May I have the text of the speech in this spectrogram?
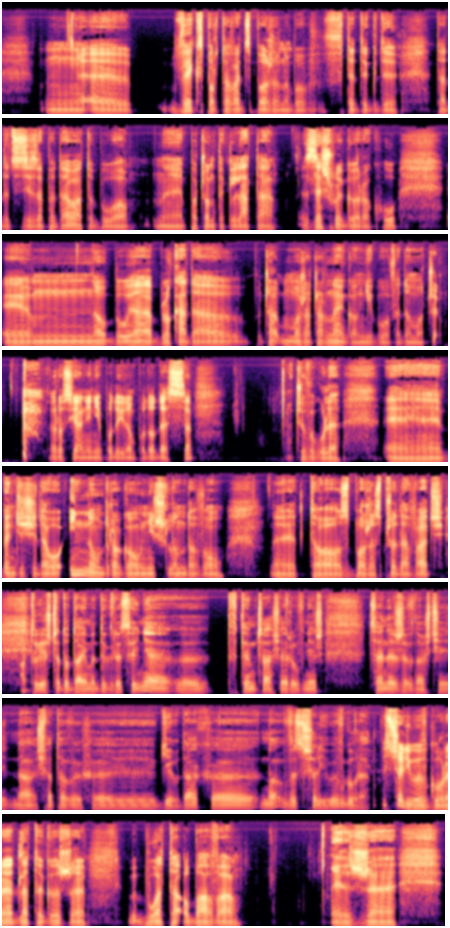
mm, e, wyeksportować zboże? No bo wtedy, gdy ta decyzja zapadała, to było e, początek lata zeszłego roku. No, była blokada Morza Czarnego. Nie było wiadomo, czy Rosjanie nie podejdą pod Odessę, czy w ogóle e, będzie się dało inną drogą niż lądową e, to zboże sprzedawać. A tu jeszcze dodajmy dygresyjnie, y, w tym czasie również ceny żywności na światowych giełdach no, wystrzeliły w górę. Strzeliły w górę, dlatego że była ta obawa, e, że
